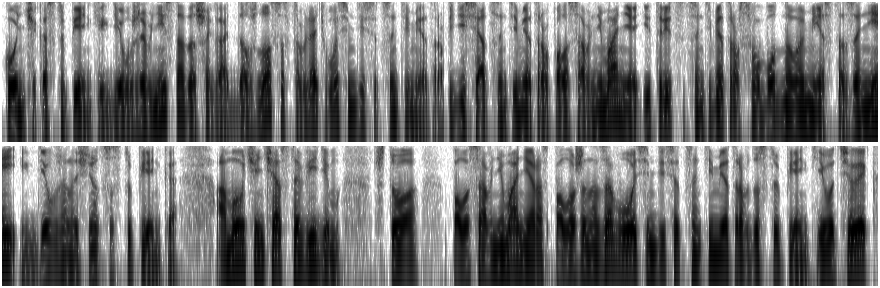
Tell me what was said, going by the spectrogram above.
кончика ступеньки, где уже вниз надо шагать, должно составлять 80 сантиметров. 50 сантиметров полоса внимания и 30 сантиметров свободного места за ней, и где уже начнется ступенька. А мы очень часто видим, что полоса внимания расположена за 80 сантиметров до ступеньки. И вот человек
